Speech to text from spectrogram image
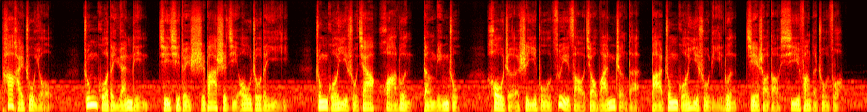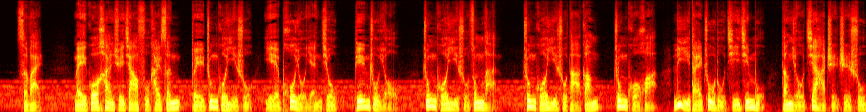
他还著有《中国的园林及其对十八世纪欧洲的意义》《中国艺术家画论》等名著。后者是一部最早较完整的把中国艺术理论介绍到西方的著作。此外，美国汉学家福开森对中国艺术也颇有研究，编著有《中国艺术综览》《中国艺术大纲》《中国画历代著录及金木》等有价值之书。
